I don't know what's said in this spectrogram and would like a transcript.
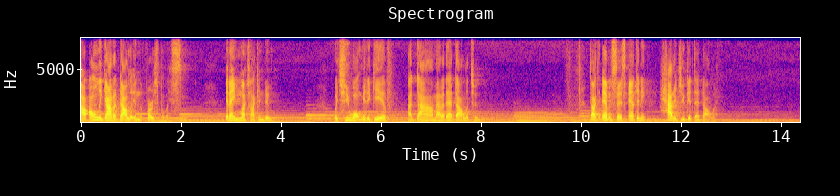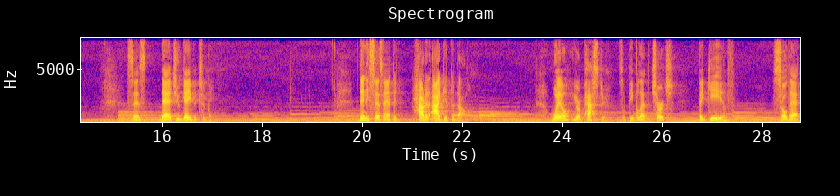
I only got a dollar in the first place. It ain't much I can do. But you want me to give a dime out of that dollar too? Dr. Evans says, Anthony, how did you get that dollar? Says, Dad, you gave it to me. Then he says to Anthony, How did I get the dollar? Well, you're a pastor, so people at the church, they give so that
